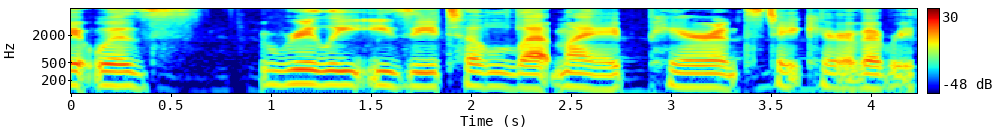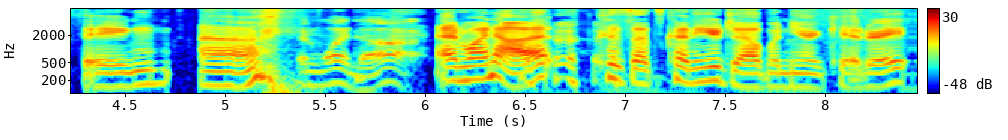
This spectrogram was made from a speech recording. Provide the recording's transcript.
it was really easy to let my parents take care of everything. Um, And why not? and why not? Because that's kind of your job when you're a kid, right?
